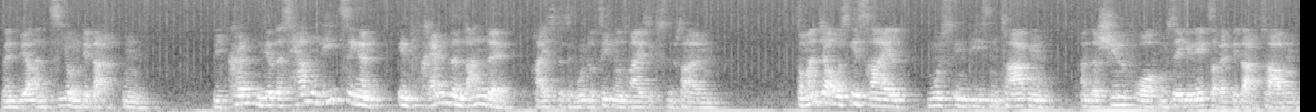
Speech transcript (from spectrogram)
wenn wir an Zion gedachten. Wie könnten wir des Herrn Lied singen in fremdem Lande, heißt es im 137. Psalm. So mancher aus Israel muss in diesen Tagen an das Schilfrohr vom See Genezareth gedacht haben.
